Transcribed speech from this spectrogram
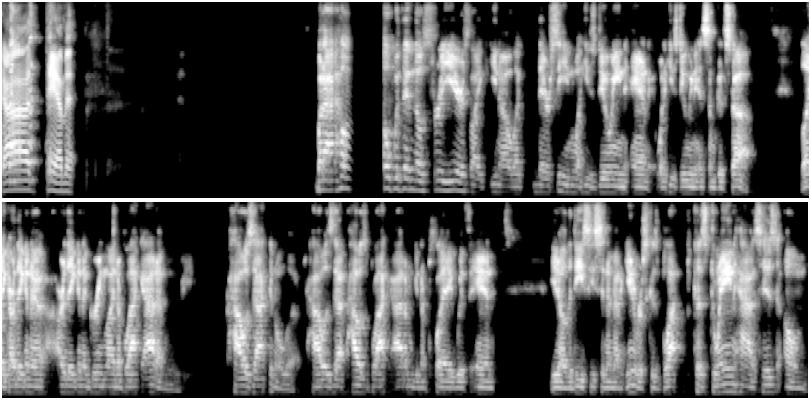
god damn it but I hope, hope within those three years, like you know, like they're seeing what he's doing, and what he's doing is some good stuff. Like, are they gonna are they gonna greenlight a Black Adam movie? How is that gonna look? How is that? How is Black Adam gonna play within, you know, the DC cinematic universe? Because Black because Dwayne has his own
